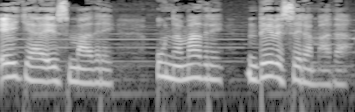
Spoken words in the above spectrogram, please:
Ella es madre, una madre debe ser amada.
